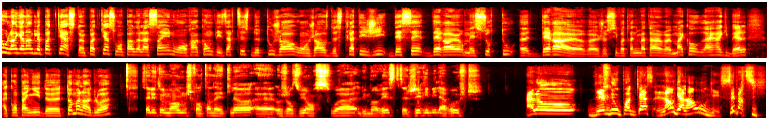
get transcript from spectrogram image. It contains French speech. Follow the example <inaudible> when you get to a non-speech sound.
au Langue à Langue le podcast, un podcast où on parle de la scène, où on rencontre des artistes de tout genre, où on jase de stratégie, d'essais, d'erreurs, mais surtout euh, d'erreurs. Euh, Je suis votre animateur euh, Michael Laragibel, accompagné de Thomas Langlois. Salut tout le monde, je suis content d'être là. Euh, Aujourd'hui, on reçoit l'humoriste Jérémy Larouche. Allô! Bienvenue au podcast Langue à Langue et c'est parti!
